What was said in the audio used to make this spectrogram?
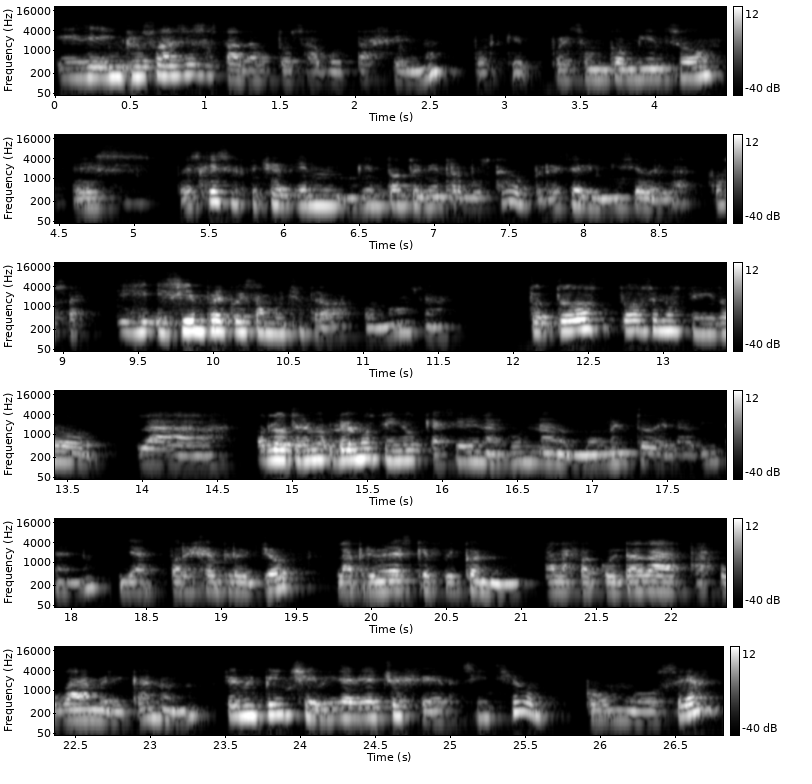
y de, incluso a veces hasta de autosabotaje, ¿no? Porque pues un comienzo es es que se escucha bien, bien tonto y bien rebuscado, pero es el inicio de las cosas. Y, y siempre cuesta mucho trabajo, ¿no? O sea, todos, todos hemos tenido la... Lo, tenemos, lo hemos tenido que hacer en algún momento de la vida, ¿no? Ya, por ejemplo, yo, la primera vez que fui con, a la facultad a, a jugar americano, ¿no? Yo en mi pinche vida había hecho ejercicio, como sea,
